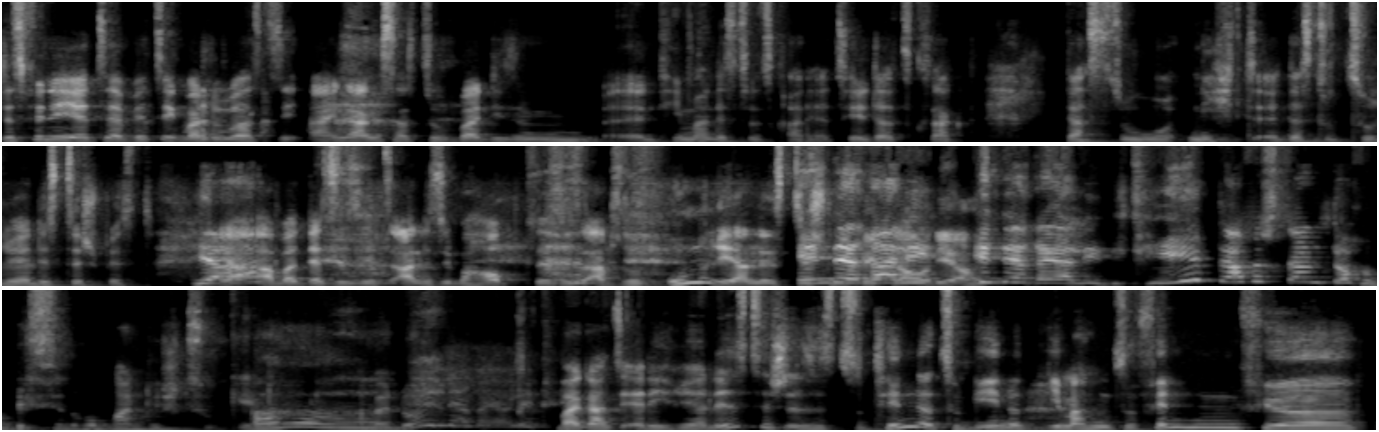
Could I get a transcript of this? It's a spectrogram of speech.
Das finde ich jetzt sehr witzig, weil du hast, eingangs hast du bei diesem äh, Thema, das du jetzt gerade erzählt hast, gesagt, dass du nicht, äh, dass du zu realistisch bist. Ja, ja aber das ist jetzt alles überhaupt, das ist absolut unrealistisch, in der, Claudia. in der Realität darf es dann doch ein bisschen romantisch zugehen. Ah, aber nur in der Realität. Weil ganz ehrlich, realistisch ist es, zu Tinder zu gehen und jemanden zu finden für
